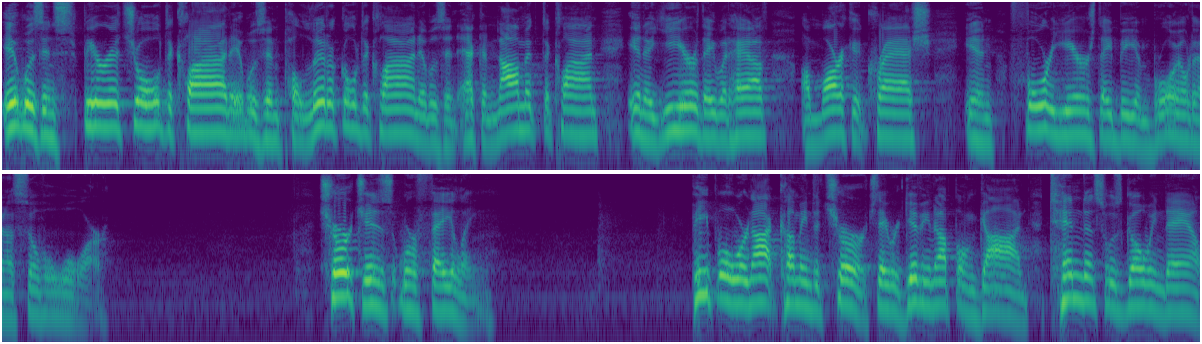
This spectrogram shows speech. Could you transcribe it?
It was in spiritual decline, it was in political decline, it was in economic decline. In a year, they would have a market crash. In four years, they'd be embroiled in a civil war. Churches were failing. People were not coming to church, they were giving up on God. Attendance was going down.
